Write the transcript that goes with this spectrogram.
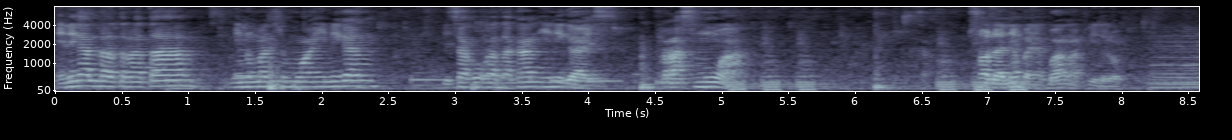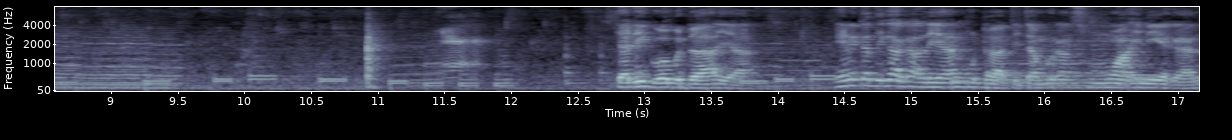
Ini kan rata-rata minuman semua ini kan bisa aku katakan ini guys keras semua. Sodanya banyak banget gitu loh jadi gue beda ya. Ini ketika kalian udah dicampurkan semua ini ya kan?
